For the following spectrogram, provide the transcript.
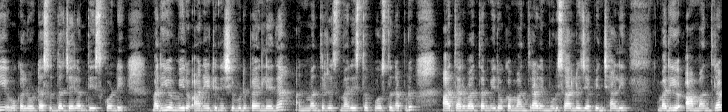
ఈ ఒక లోట శుద్ధ జలం తీసుకోండి. మరియు మీరు ఆ నీటిని శివుడిపై లేదా హనుమంతుడు స్మరిస్తూ పోస్తున్నప్పుడు ఆ తర్వాత మీరు ఒక మంత్రాన్ని మూడుసార్లు జపించాలి. మరియు ఆ మంత్రం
